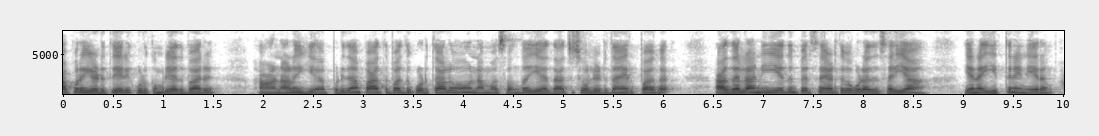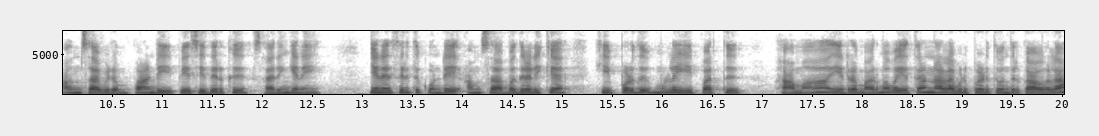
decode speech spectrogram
அப்புறம் எடுத்து ஏறி கொடுக்க முடியாது பாரு. ஆனாலும் எப்படி தான் பார்த்து பார்த்து கொடுத்தாலும் நம்ம சொந்தம் ஏதாச்சும் சொல்லிட்டு தான் இருப்பாங்க. அதெல்லாம் நீ எதுவும் பெருசாக எடுத்துக்கக்கூடாது சரியா? என இத்தனை நேரம் அம்சாவிடம் பாண்டி பேசியதற்கு சரிங்கனே. என சிரித்துக்கொண்டே அம்சா பதிலளிக்க இப்பொழுது முல்லையை பார்த்து ஆமாம் என்ற மருமவை எத்தனை நாளாக விடுப்பு எடுத்து வந்திருக்காங்களா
